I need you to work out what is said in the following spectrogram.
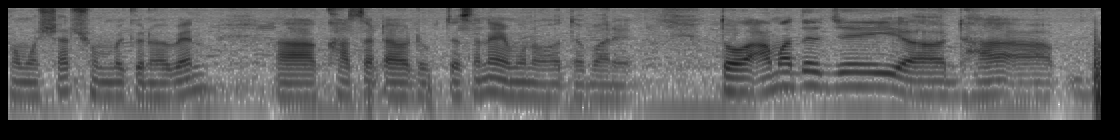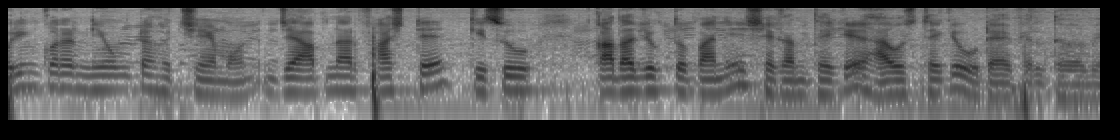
সমস্যার সম্মুখীন হবেন খাঁচাটাও ঢুকতেছে না, এমনও হতে পারে। তো আমাদের যেই ঢা, বোরিং করার নিয়মটা হচ্ছে এমন যে আপনার ফার্স্টে কিছু কাদাযুক্ত পানি সেখান থেকে হাউস থেকে উঠায় ফেলতে হবে।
